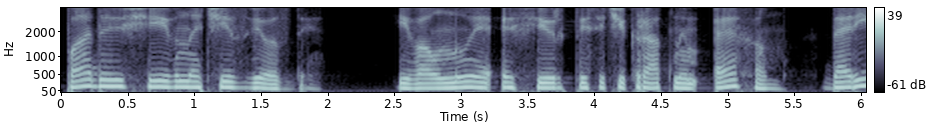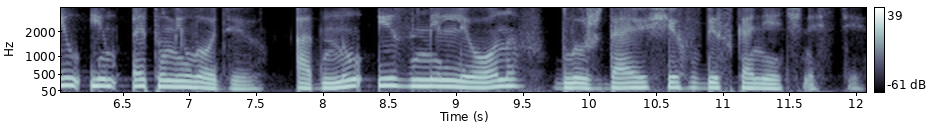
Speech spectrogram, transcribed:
падающие в ночи звезды, и, волнуя эфир тысячекратным эхом, дарил им эту мелодию, одну из миллионов, блуждающих в бесконечности.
